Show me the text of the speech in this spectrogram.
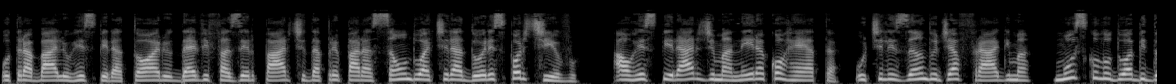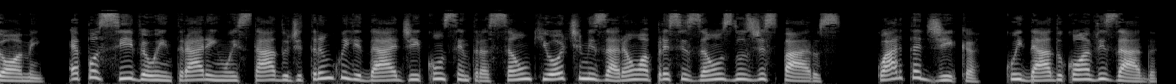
O trabalho respiratório deve fazer parte da preparação do atirador esportivo. Ao respirar de maneira correta, utilizando o diafragma, músculo do abdômen, é possível entrar em um estado de tranquilidade e concentração que otimizarão a precisão dos disparos. Quarta dica: cuidado com a visada.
